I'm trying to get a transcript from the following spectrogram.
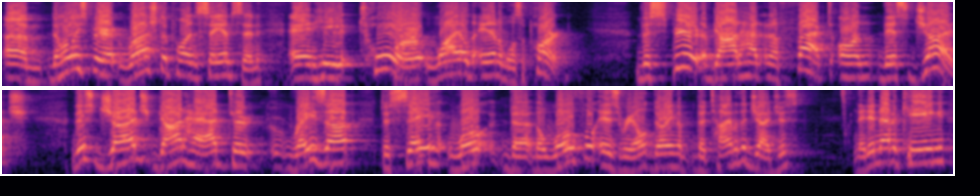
Um, the Holy Spirit rushed upon Samson, and he tore wild animals apart. The Spirit of God had an effect on this judge. This judge God had to raise up to save wo- the, the woeful Israel during the, the time of the judges. They didn't have a king,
